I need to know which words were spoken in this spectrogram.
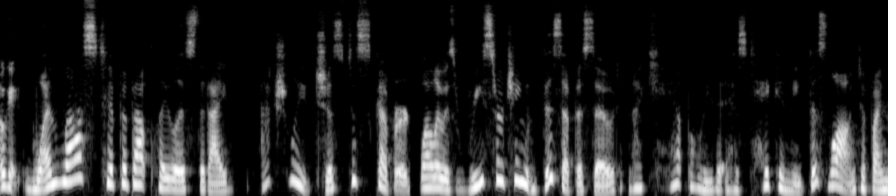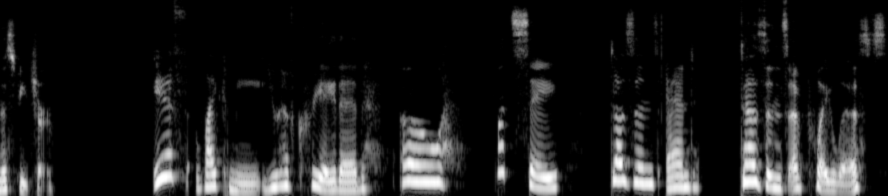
Okay, one last tip about playlists that I actually just discovered while I was researching this episode, and I can't believe it has taken me this long to find this feature. If, like me, you have created, oh, let's say dozens and dozens of playlists,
